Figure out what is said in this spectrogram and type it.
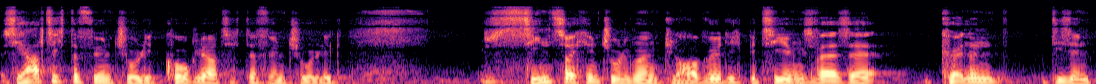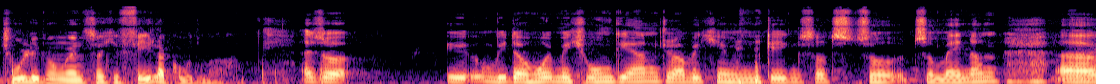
sie hat sich dafür entschuldigt, Kogler hat sich dafür entschuldigt. Sind solche Entschuldigungen glaubwürdig, beziehungsweise können diese Entschuldigungen solche Fehler gut machen? Also ich wiederhole mich ungern, glaube ich, im Gegensatz zu, zu Männern. Äh,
